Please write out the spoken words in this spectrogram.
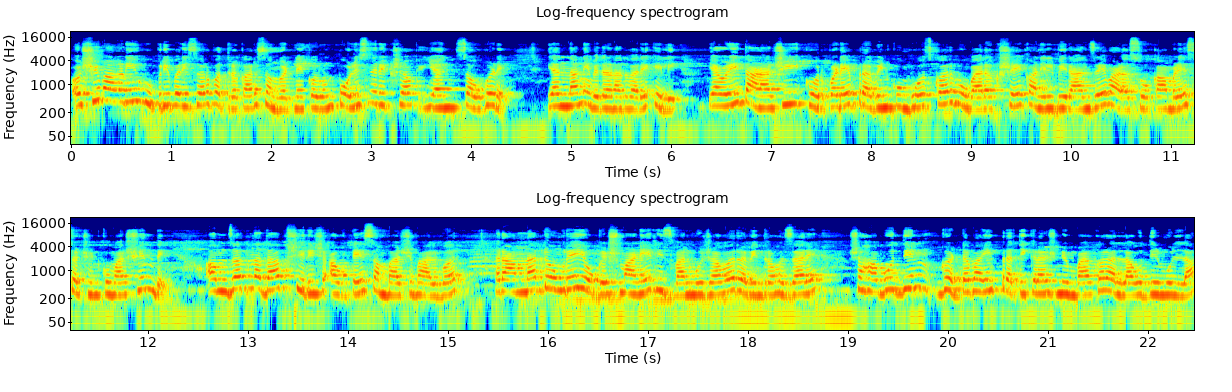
अशी मागणी हुपरी परिसर पत्रकार संघटनेकडून पोलीस निरीक्षक एन चौघडे यांना निवेदनाद्वारे केली. यावेळी तानाजी घोरपडे प्रवीण कुंभोजकर मुबारक शेख अनिल बिरांजे बाळासो कांबळे सचिन कुमार शिंदे अमजद नदाब शिरीष आवटे संभाजी भालवर रामनाथ डोंगरे योगेश माने रिजवान मुजावर रवींद्र हजारे शहाबुद्दीन घड्डभाई प्रतिकराज निंबाळकर अल्लाउद्दीन मुल्ला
